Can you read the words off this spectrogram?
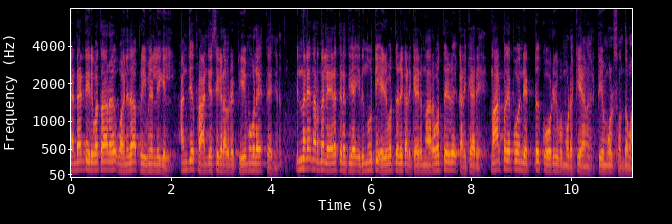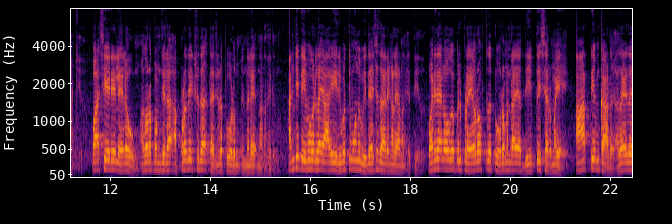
രണ്ടായിരത്തി ഇരുപത്തി വനിതാ പ്രീമിയർ ലീഗിൽ അഞ്ച് ഫ്രാഞ്ചൈസികൾ അവരുടെ ടീമുകളെ തെരഞ്ഞെടുത്തു. ഇന്നലെ നടന്ന ലേലത്തിലെത്തിയ ഇരുന്നൂറ്റി എഴുപത്തേഴ് കളിക്കാരുന്ന അറുപത്തേഴ് കളിക്കാരെ നാൽപ്പത് പോയിന്റ് എട്ട് കോടി രൂപ മുടക്കിയാണ് ടീമുകൾ സ്വന്തമാക്കിയത്. വാശിയേറിയ ലേലവും അതോടൊപ്പം ചില അപ്രതീക്ഷിത തെരഞ്ഞെടുപ്പുകളും ഇന്നലെ നടന്നിരുന്നു. അഞ്ച് ടീമുകളിലെ ആകെ ഇരുപത്തിമൂന്ന് വിദേശ താരങ്ങളെയാണ് എത്തിയത്. വനിതാ ലോകകപ്പിൽ പ്ലെയർ ഓഫ് ദ ടൂർണമെന്റായ ദീപ്തി ശർമ്മയെ ആർ ടി എം കാർഡ് അതായത്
